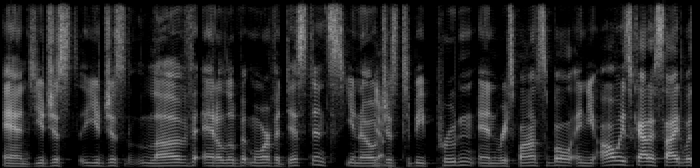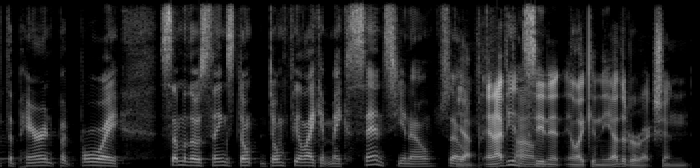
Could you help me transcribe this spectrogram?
and you just, you just love at a little bit more of a distance, you know, yeah. just to be prudent and responsible. And you always got to side with the parent, but boy, some of those things don't, don't feel like it makes sense, you know? So, yeah. And I've even um, seen it like in the other direction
